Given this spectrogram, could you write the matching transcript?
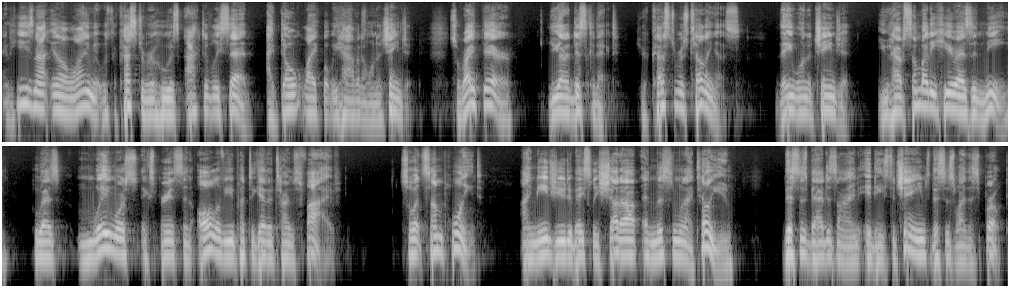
and he's not in alignment with the customer who has actively said, I don't like what we have and I want to change it. So, right there, you got to disconnect. Your customer's telling us they want to change it. You have somebody here, as in me, who has way more experience than all of you put together times five. So at some point, I need you to basically shut up and listen when I tell you this is bad design. It needs to change. This is why this broke.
